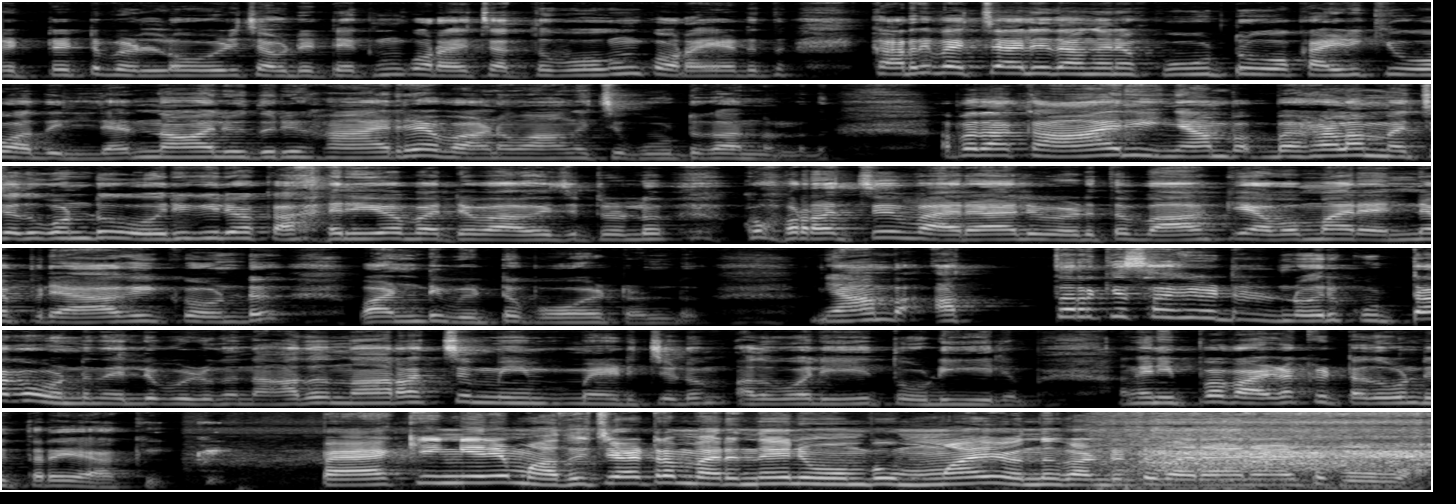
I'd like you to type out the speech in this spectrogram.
ഇട്ടിട്ട് വെള്ളം ഒഴിച്ച് ഇട്ടേക്കും കുറേ ചത്തുപോകും കുറേ എടുത്ത് കറി വെച്ചാൽ ഇതങ്ങനെ കൂട്ടുവോ കഴിക്കുവോ അതില്ല. എന്നാലും ഇതൊരു ഹരവാണ് വാങ്ങിച്ച് കൂട്ടുക എന്നുള്ളത്. അപ്പോൾ ആ കാരി ഞാൻ ബഹളം വെച്ചത് കൊണ്ട് ഒരു കിലോ കാരിയോ മറ്റോ വാങ്ങിച്ചിട്ടുള്ളൂ. കുറച്ച് വരാലും എടുത്ത് ബാക്കി അവന്മാർ എന്നെ പ്രാഗിക്കൊണ്ട് വണ്ടി വിട്ടു പോയിട്ടുണ്ട്. ഞാൻ അത്രയ്ക്ക് സഹിച്ചിട്ടുണ്ട് ഒരു കുട്ടക കൊണ്ട് നെല്ല് പുഴുങ്ങുന്ന അത് നിറച്ച് മീൻ മേടിച്ചിടും അതുപോലെ ഈ തൊടിയിലും അങ്ങനെ ഇപ്പോൾ വഴക്കിട്ടത് കൊണ്ട് ഇത്രയാക്കി. പാക്കിങ്ങിന് മധുചേട്ടൻ വരുന്നതിന് മുമ്പ് ഉമ്മായി ഒന്ന് കണ്ടിട്ട് വരാനായിട്ട് പോവാം.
